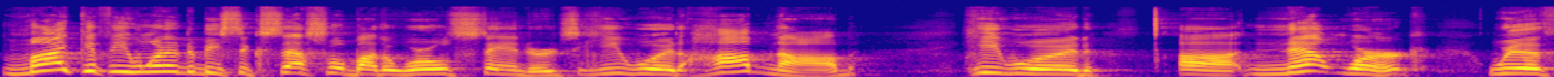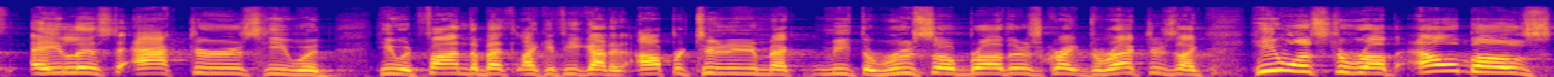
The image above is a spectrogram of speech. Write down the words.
Mike, if he wanted to be successful by the world's standards, he would hobnob, he would uh, network with A-list actors. He would he would find the best. Like if he got an opportunity to meet the Russo brothers, great directors. Like he wants to rub elbows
